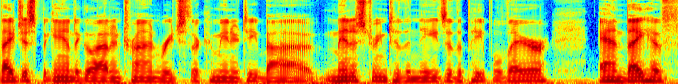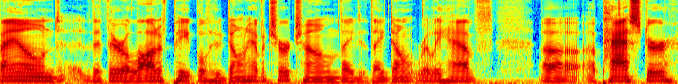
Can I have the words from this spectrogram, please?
they just began to go out and try and reach their community by ministering to the needs of the people there. And they have found that there are a lot of people who don't have a church home. They, they don't really have uh, a pastor.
